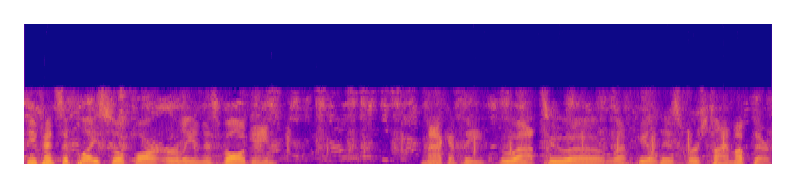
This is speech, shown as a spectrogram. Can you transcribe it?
defensive plays so far early in this ball game. McAfee flew out to uh, left field his first time up there.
